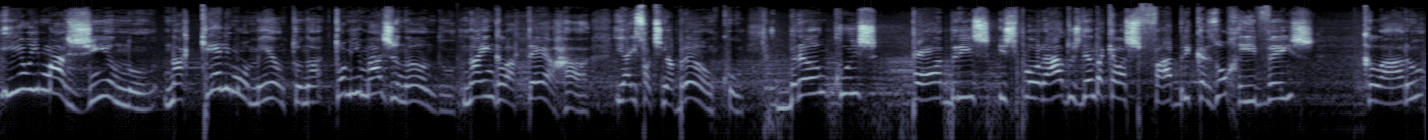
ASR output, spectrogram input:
E eu imagino, naquele momento, estou me imaginando, na Inglaterra, e aí só tinha branco, brancos, pobres, explorados dentro daquelas fábricas horríveis. Claro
